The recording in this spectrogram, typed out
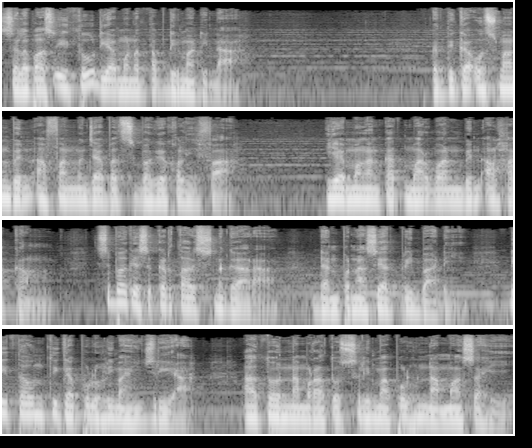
Selepas itu dia menetap di Madinah. Ketika Utsman bin Affan menjabat sebagai khalifah, ia mengangkat Marwan bin Al-Hakam sebagai sekretaris negara dan penasihat pribadi di tahun 35 Hijriah atau 656 Masehi.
